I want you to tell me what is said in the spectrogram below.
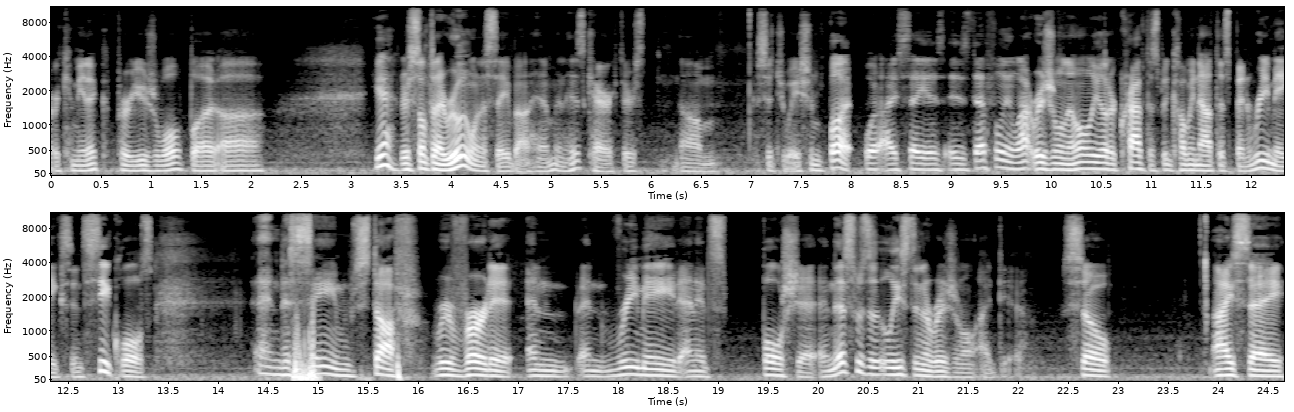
or comedic per usual. But uh, yeah, there's something I really want to say about him and his character's um, situation. But what I say is is definitely a lot original than all the other crap that's been coming out that's been remakes and sequels and the same stuff reverted and and remade and it's bullshit. And this was at least an original idea. So I say,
